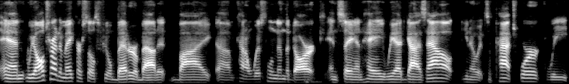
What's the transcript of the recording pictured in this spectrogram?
and we all try to make ourselves feel better about it by um, kind of whistling in the dark and saying, "Hey, we had guys out. You know, it's a patchwork. We,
